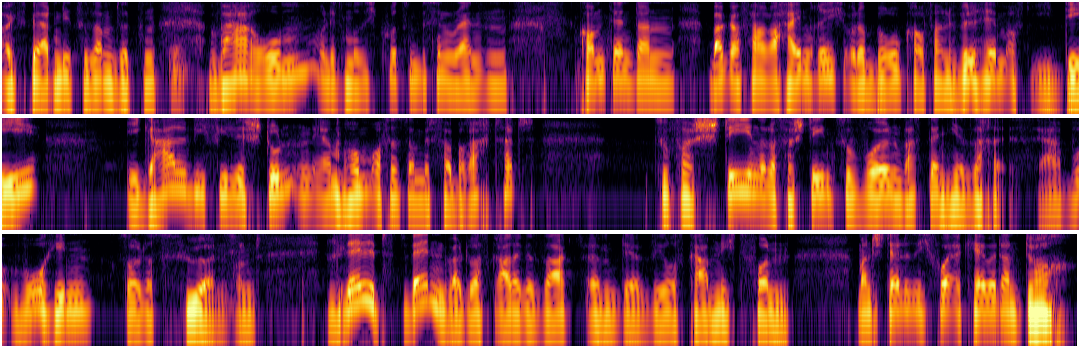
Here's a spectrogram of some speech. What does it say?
Experten, die zusammensitzen. Ja. Warum, und jetzt muss ich kurz ein bisschen ranten, kommt denn dann Baggerfahrer Heinrich oder Bürokaufmann Wilhelm auf die Idee, egal wie viele Stunden er im Homeoffice damit verbracht hat, zu verstehen oder verstehen zu wollen, was denn hier Sache ist. Ja, wohin soll das führen? Und selbst wenn, weil du hast gerade gesagt, ähm, der Virus kam nicht von, man stelle sich vor, er käme dann doch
